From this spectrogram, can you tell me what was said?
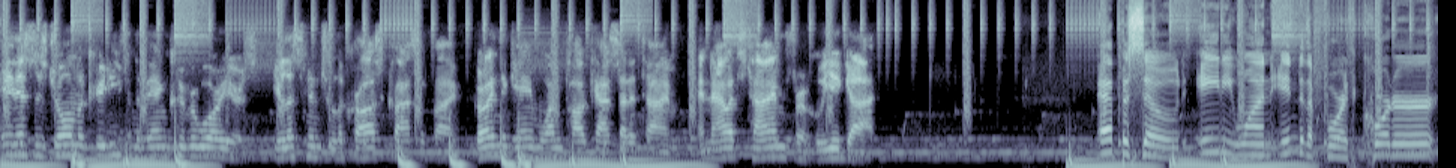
Hey, this is Joel McCready from the Vancouver Warriors. You're listening to Lacrosse Classified, growing the game one podcast at a time. And now it's time for Who You Got. episode 81 into the fourth quarter.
